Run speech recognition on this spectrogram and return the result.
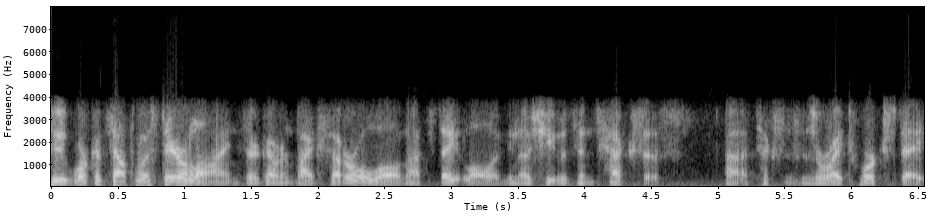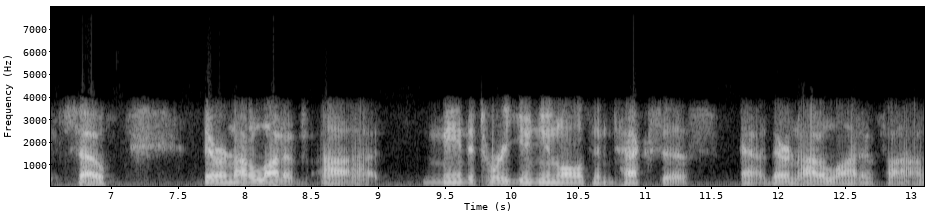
to work at Southwest Airlines, they're governed by federal law, not state law. Even though she was in Texas, uh, Texas is a right to work state, so there are not a lot of uh, mandatory union laws in Texas. Uh, there are not a lot of uh,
